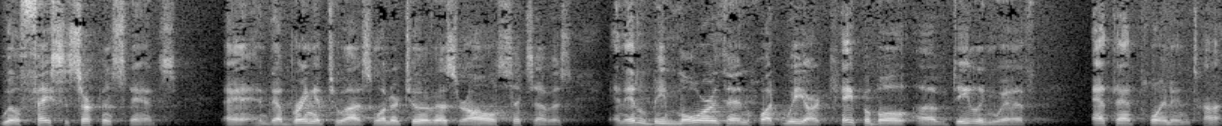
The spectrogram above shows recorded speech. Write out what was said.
will face a circumstance and they'll bring it to us, one or two of us or all six of us, and it'll be more than what we are capable of dealing with at that point in time.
